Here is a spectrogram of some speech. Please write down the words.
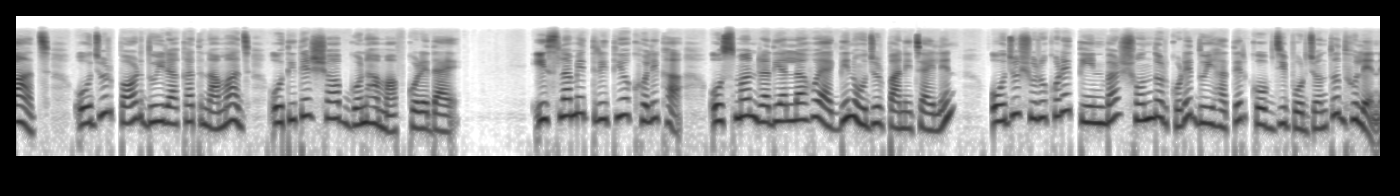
পাঁচ, অজুর পর দুই রাকাত নামাজ অতীতের সব গোনহা মাফ করে দেয়। ইসলামের তৃতীয় খলিখা ওসমান রাদিয়াল্লাহ একদিন অজুর পানি চাইলেন, অজু শুরু করে তিনবার সুন্দর করে দুই হাতের কবজি পর্যন্ত ধুলেন,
